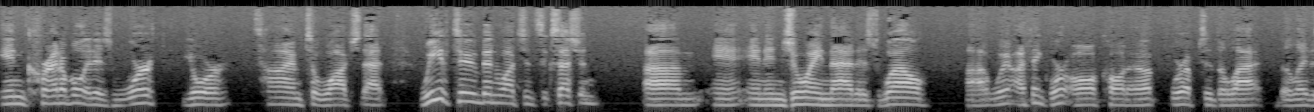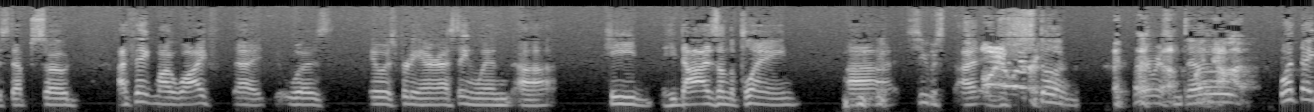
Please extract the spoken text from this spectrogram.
incredible. It is worth your time to watch that. We've too been watching Succession, um, and, and enjoying that as well. Uh, I think we're all caught up. We're up to the la- the latest episode. I think my wife uh, was. It was pretty interesting when uh, he he dies on the plane. Uh, she was uh, stunned. There was Oh no what they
